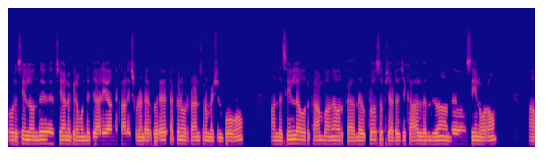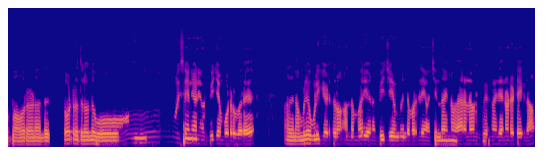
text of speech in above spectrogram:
ஒரு சீனில் வந்து சியான் விக்ரம் வந்து ஜாலியாக வந்து காலேஜ் ஸ்டூடெண்ட்டாக இருப்பார். டக்குன்னு ஒரு டிரான்ஸ்ஃபர்மேஷன் போகும். அந்த சீனில் ஒரு காமிப்பாங்க ஒரு க அந்த க்ளோஸ்அப் ஷாட் வச்சு கால்லேருந்து தான் அந்த சீன் வரும். அப்போ அவரோட அந்த தோற்றத்தில் வந்து ஓ இசைஞானி ஒரு பிஜிஎம் போட்டிருப்பாரு. அது நம்மளே உலுக்கி எடுத்துரும். அந்த மாதிரியான பிஜிஎம் இந்த படத்துலையும் வச்சுருந்தா இன்னும் வேற லெவலுக்கு போயிருக்கும். இது என்னோட டேக் தான்.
